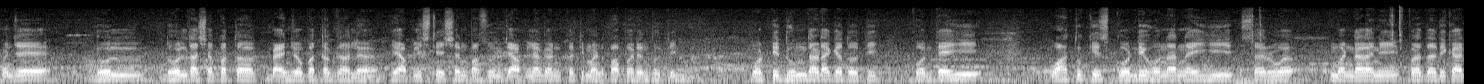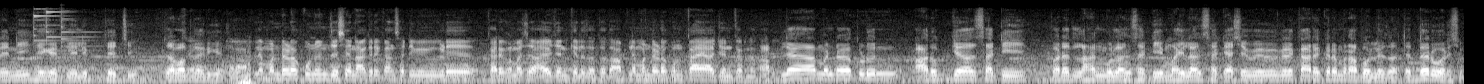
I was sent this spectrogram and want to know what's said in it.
म्हणजे ढोल ढोल ताशा पथक बँजो पथक झालं. हे आपली स्टेशनपासून ते आपल्या गणपती मंडपापर्यंत होती. मोठी धूमधडाक्यात होती. कोणत्याही वाहतुकीस कोंडी होणार नाही. ही सर्व मंडळांनी पदाधिकाऱ्यांनी हे घेतलेली त्याची जबाबदारी तर घेतली आपल्या मंडळाकडून जसे नागरिकांसाठी वेगवेगळे कार्यक्रमाचे आयोजन केले जातात तर आपल्या मंडळाकडून काय आयोजन करण्यात आलं? आपल्या मंडळाकडून आरोग्यासाठी परत लहान मुलांसाठी महिलांसाठी असे वेगवेगळे कार्यक्रम राबवले जातात दरवर्षी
